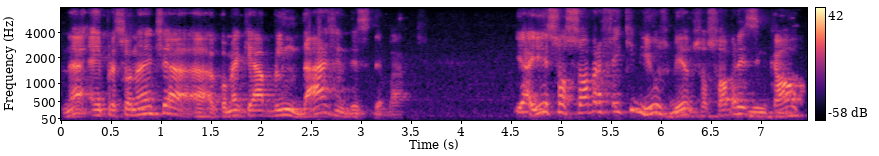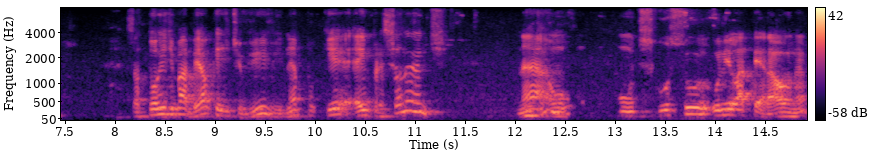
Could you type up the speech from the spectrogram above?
Né? É impressionante a, a, como é que é a blindagem desse debate. E aí só sobra fake news mesmo, só sobra esse uhum. cálculo, essa torre de Babel que a gente vive, né? porque é impressionante. Né? Uhum. Um, um discurso unilateral. Né?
